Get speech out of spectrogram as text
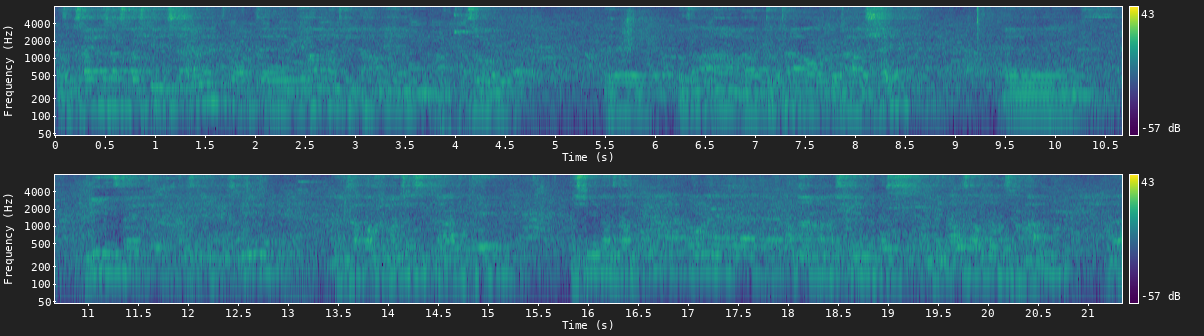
Also im zweiten Satz war Spiel entscheidend und äh, wir haben natürlich eine Harmonie gemacht. Also äh, unsere Annahme war total, total schlecht. Äh, Minuswert kann ich nicht mehr spielen. Und ich habe auch die Mannschaft gesagt, okay, wir spielen das dann ohne, ohne Annahme, wir spielen das mit alles andere, was wir haben. Und da haben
